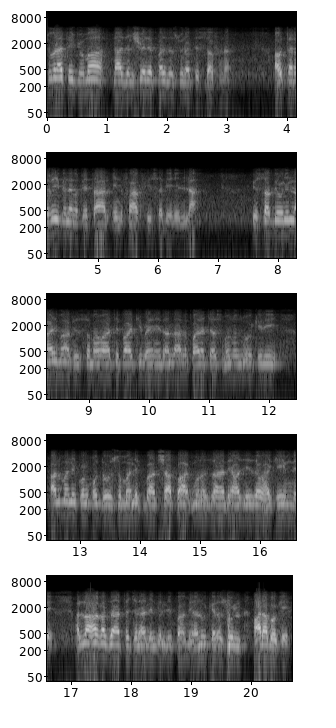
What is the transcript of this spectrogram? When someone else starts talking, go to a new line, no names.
سورت جمعہ نازل شد پس سورت صفنا او ترغیب القتال انفاق فی سبیل اللہ یسبیو للہ ما فی السماوات، پاکی بہید اللہ دفارہ اسم نظمو کی دی الملک القدوس، ملک بادشاہ پاک منزہ دے عزیز و حکیم دے۔ اللہ غزا تجرال گلی پامیانو کے رسول عربو کے۔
